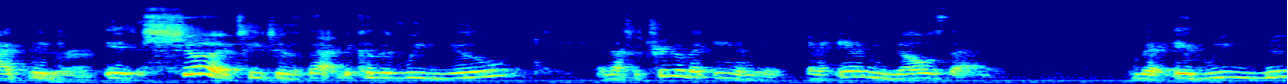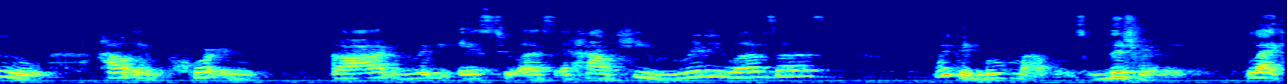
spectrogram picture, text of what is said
I think Right. it should teach us that because if we knew, and that's a trick of the enemy, and the enemy knows that, that if we knew how important God really is to us and how He really loves us, we could move mountains, literally. Like,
